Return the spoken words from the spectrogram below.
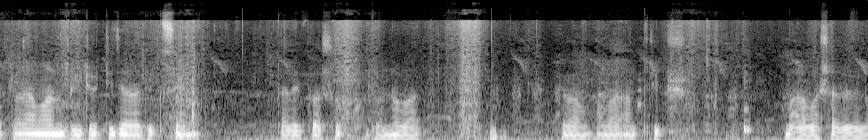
আপনারা আমার ভিডিওটি যারা দেখছেন, তাদেরকে অসংখ্য ধন্যবাদ এবং আমার আন্তরিক ভালোবাসা রইল।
